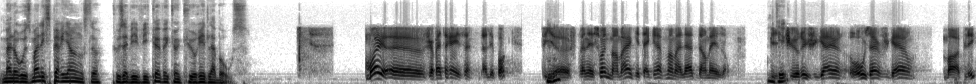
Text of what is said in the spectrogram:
malheureusement, l'expérience que vous avez vécue avec un curé de la Beauce? Moi, euh, j'avais 13 ans à l'époque. Puis mhm. euh, je prenais soin de ma mère qui était gravement malade dans la maison. Puis le curé Juguère, Rosaire Juguère, m'a appelé.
